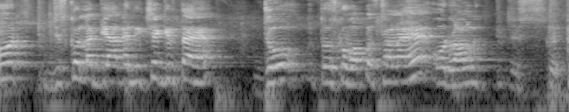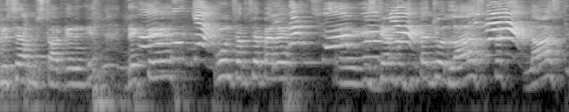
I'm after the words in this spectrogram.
और जिसको लग गया अगर नीचे गिरता है जो तो उसको वापस उठाना है और राउंड फिर से हम स्टार्ट करेंगे। देखते हैं कौन सबसे पहले इस गेम को जीता जो लास्ट तक last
